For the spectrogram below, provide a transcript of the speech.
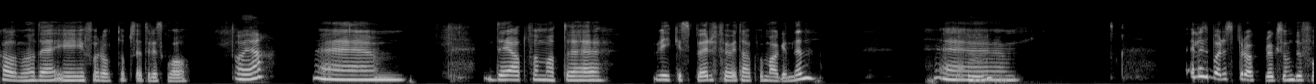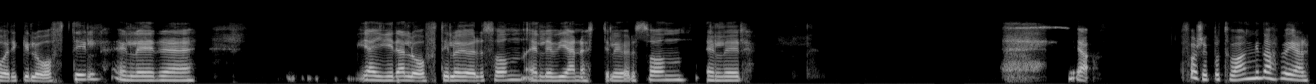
kaller man jo det i forhold til obstetrisk vold. Oh, ja? Um, det at på en måte vi ikke spør før vi tar på magen din. Ehm, Eller bare språkbruk som 'du får ikke lov til', eller eh, 'jeg gir deg lov til å gjøre sånn', eller 'vi er nødt til å gjøre sånn', eller Ja. Forsøk på tvang da, ved, hjelp,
